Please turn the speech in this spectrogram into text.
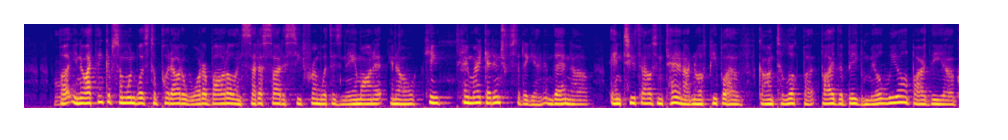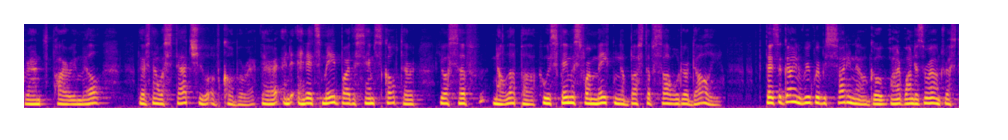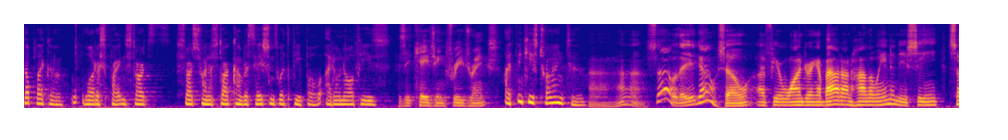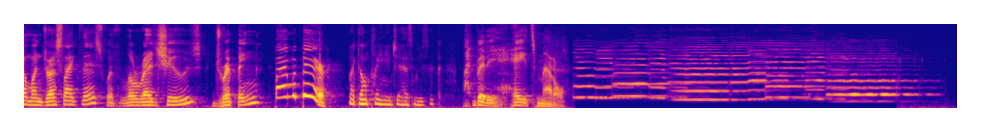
But, you know, I think if someone was to put out a water bottle and set aside a seat for him with his name on it, you know, he, he might get interested again. And then uh, in 2010, I don't know if people have gone to look, but by the big mill wheel, by the uh, Grand Priory Mill, there's now a statue of Kabourek there, and, and it's made by the same sculptor, Josef Nalepa, who is famous for making a bust of Salvador Dali. There's a guy in Rio Riverside now go wanders around dressed up like a water sprite and starts starts trying to start conversations with people. I don't know if he's. Is he caging free drinks? I think he's trying to. Uh huh. So there you go. So if you're wandering about on Halloween and you see someone dressed like this with little red shoes, dripping, buy him a beer. But don't play any jazz music. I bet he hates metal.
